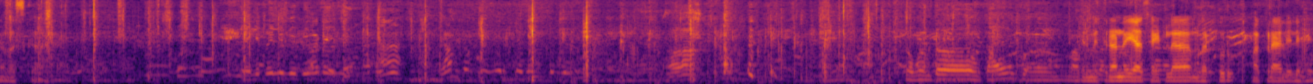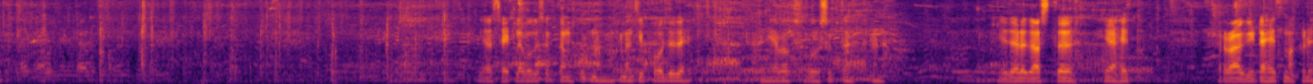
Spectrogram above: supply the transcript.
नमस्कार. तर मित्रांनो या साईडला भरपूर माकडं आलेले आहेत. या साईडला बघू शकता पूर्ण माकडांची फौजच आहे. आणि या बघ बघू शकता मित्रांनो हे जरा जास्त हे आहेत. रागीट आहेत माकडं.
